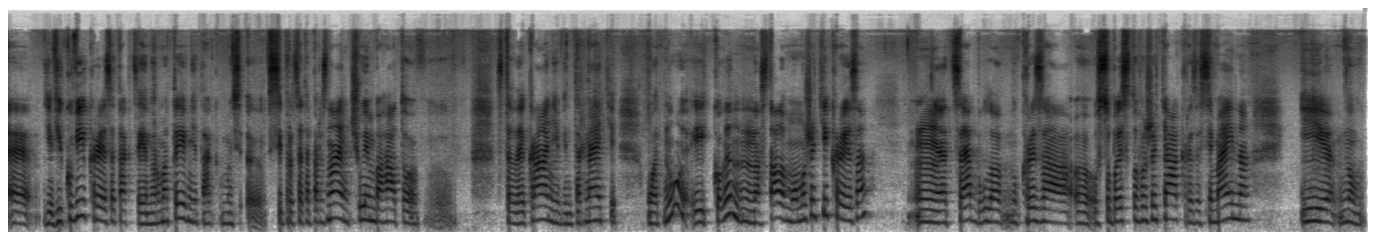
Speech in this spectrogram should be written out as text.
е, є вікові кризи, так, це є нормативні. Так, Ми е, всі про це тепер знаємо, чуємо багато з телеекранів, в інтернеті. От, ну, І коли настала в моєму житті криза, це була ну, криза особистого життя, криза сімейна. І ну,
